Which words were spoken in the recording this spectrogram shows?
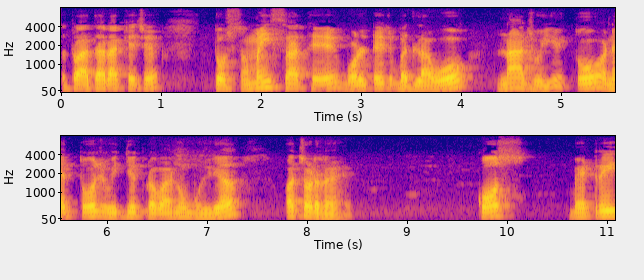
અથવા આધાર રાખે છે? તો સમય સાથે વોલ્ટેજ બદલાવો ના જોઈએ. તો અને તો જ વિદ્યુત પ્રવાહનું મૂલ્ય અચળ રહે. કોસ બેટરી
